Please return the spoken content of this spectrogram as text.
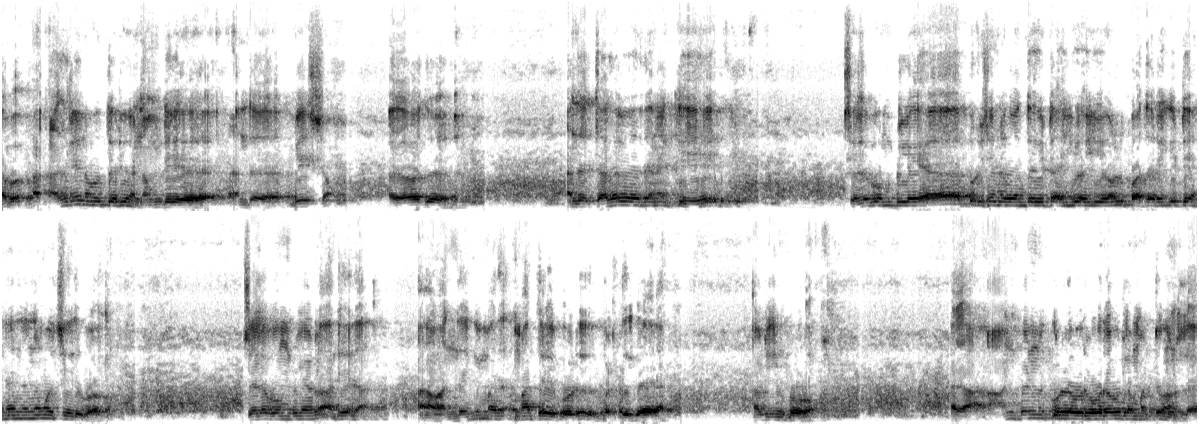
அப்போ அதுலேயே நமக்கு தெரியும் நம்முடைய அந்த வேஷம். அதாவது அந்த தலைவேதனைக்கு சில பொம்பளையா புருஷனை வந்துக்கிட்டு ஐயோ ஐயோன்னு பதறிக்கிட்டு என்னென்னமோ செய்து பார்க்கும். சில பொம்பளைகளும் அதே தான் ஆ வந்தங்க மத மாத்திரை போடு படுத்துக்க அப்படின்னு போவோம் ஆண் பெண்ணுக்குள்ள ஒரு உறவுல மட்டும் இல்லை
